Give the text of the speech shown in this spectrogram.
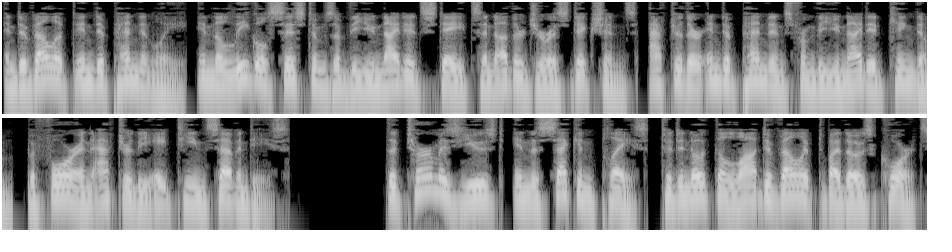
and developed independently, in the legal systems of the United States and other jurisdictions, after their independence from the United Kingdom, before and after the 1870s. The term is used, in the second place, to denote the law developed by those courts,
